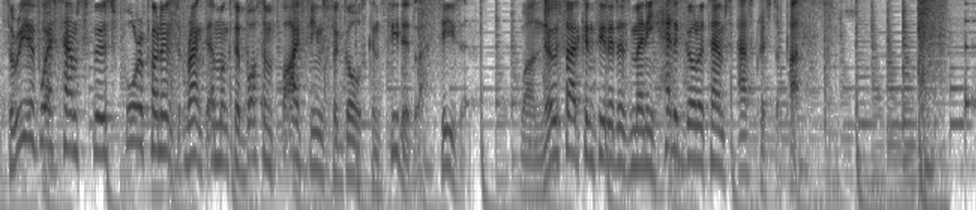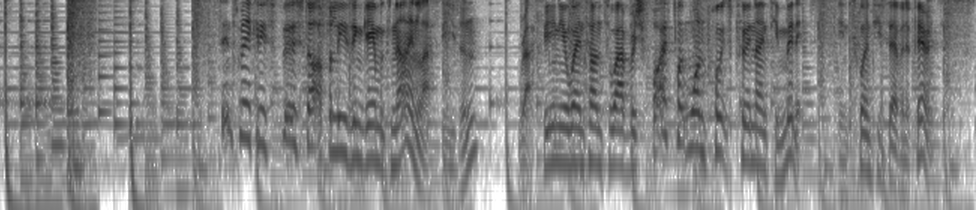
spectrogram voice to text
Three of West Ham's first four opponents ranked amongst the bottom five teams for goals conceded last season, while no side conceded as many headed goal attempts as Crystal Palace. Since making his first start for Leeds in Game Week 9 last season, Raphinha went on to average 5.1 points per 90 minutes in 27 appearances.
